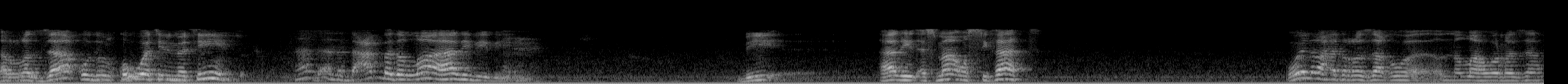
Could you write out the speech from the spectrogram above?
الرزاق ذو القوة المتين. هذا أن نتعبد الله هذه بهذه الأسماء والصفات. وين راحت الرزاق هو أن الله هو الرزاق؟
